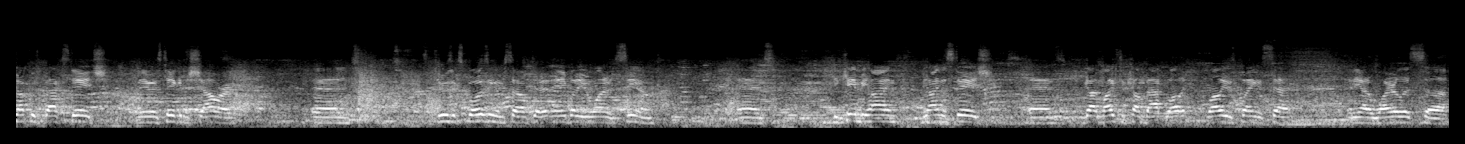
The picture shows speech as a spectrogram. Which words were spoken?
Chuck was backstage, and he was taking a shower, and he was exposing himself to anybody who wanted to see him, and he came behind behind the stage, and got Mike to come back while while he was playing his set, and he had a wireless uh,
